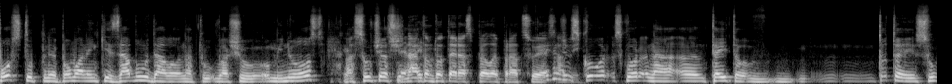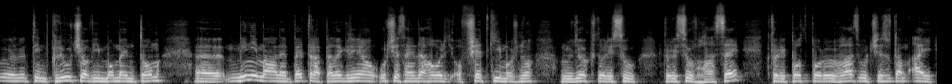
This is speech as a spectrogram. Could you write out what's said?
postupne pomalinky zabúdalo na tú vašu minulosť okay. a súčasne... Čiže na aj... tomto teraz Pele pracuje? Myslím, aby... že skôr, skôr na e, tejto toto je tým kľúčovým momentom. E, minimálne Petra Pellegriniho, určite sa nedá hovoriť o všetkých možno ľuďoch, ktorí sú, ktorí sú v hlase, ktorí podporujú hlas. Určite sú tam aj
